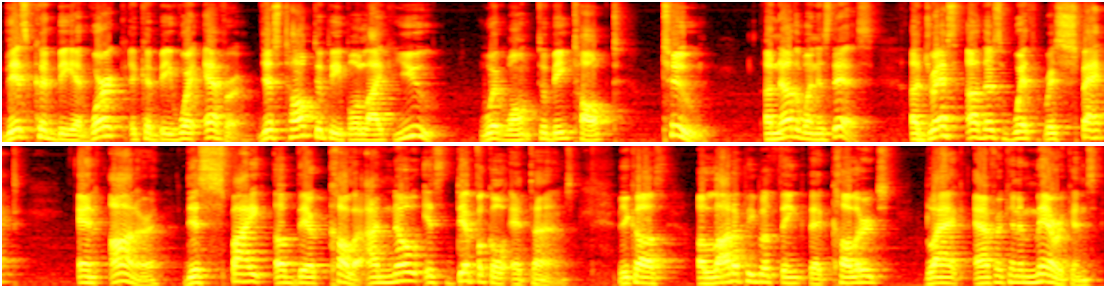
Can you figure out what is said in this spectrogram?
This could be at work, it could be wherever. Just talk to people like you would want to be talked to. Another one is this address others with respect and honor despite of their color. I know it's difficult at times because a lot of people think that colored, black, African Americans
